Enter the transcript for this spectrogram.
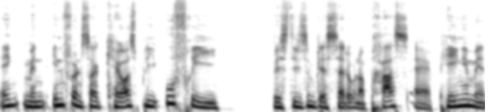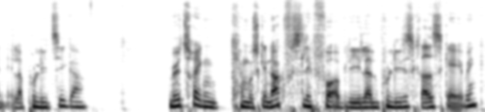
ikke? Men influencer kan jo også blive ufrie, hvis de ligesom bliver sat under pres af pengemænd eller politikere. Møtrikken kan måske nok få slip for at blive et eller andet politisk redskab, ikke?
